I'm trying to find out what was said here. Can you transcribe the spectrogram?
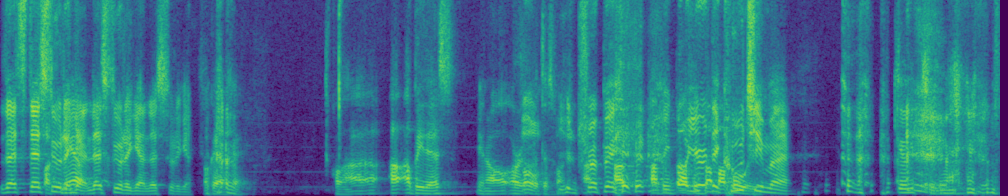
let's let's Fuck do it again. up. Let's do it again. Let's do it again. okay okay. Hold on, I- I'll, I'll be this, you know, or Oh, this one. you're tripping. I'll, I'll be, oh, I'll be you're the Baba Booey. coochie man. Gucci man.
